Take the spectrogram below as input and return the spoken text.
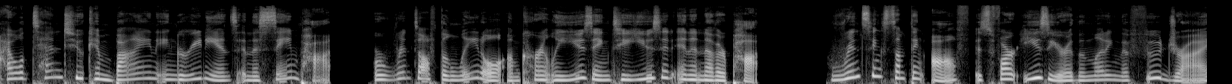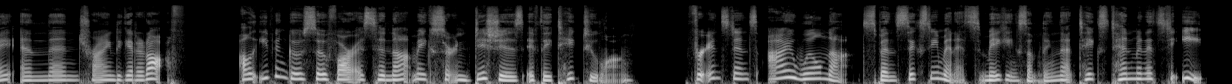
I will tend to combine ingredients in the same pot or rinse off the ladle I'm currently using to use it in another pot. Rinsing something off is far easier than letting the food dry and then trying to get it off. I'll even go so far as to not make certain dishes if they take too long. For instance, I will not spend 60 minutes making something that takes 10 minutes to eat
